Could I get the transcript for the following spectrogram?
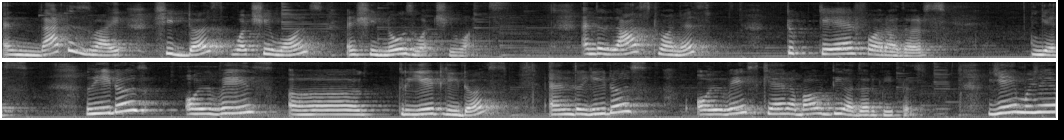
and that is why she does what she wants and she knows what she wants. And the last one is to care for others. Yes, leaders always uh, create leaders, and the leaders always care about the other people. ये मुझे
